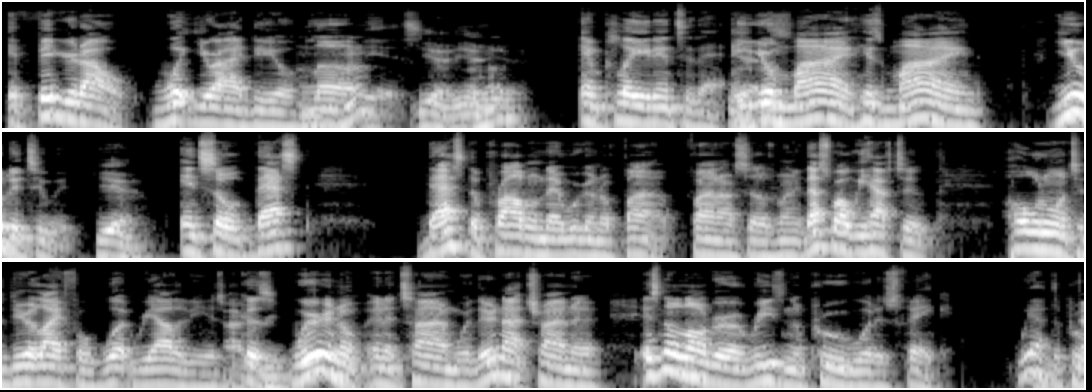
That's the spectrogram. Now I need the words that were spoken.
it figured out what your idea of love is Yeah, yeah, Mhm. and played into that. And your mind, his mind, yielded to it. yeah, yeah. And so that's that's the problem that we're gonna find find ourselves running. That's why we have to hold on to dear life for what reality is. Because we're in a in a time where they're not trying to it's no longer a reason to prove what is fake. We have to prove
